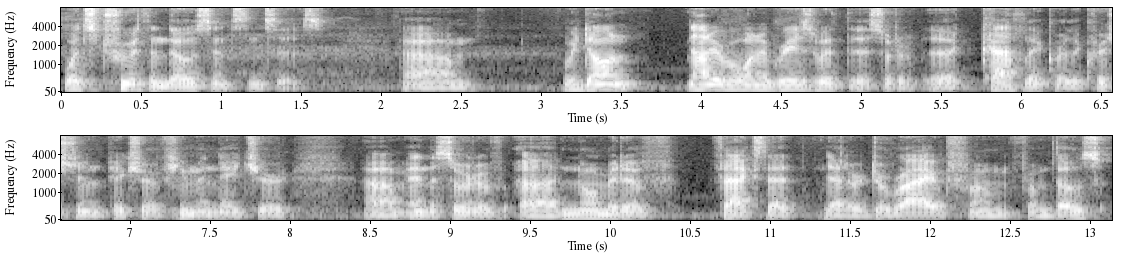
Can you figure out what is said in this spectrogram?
what's truth in those instances. Um, we don't not everyone agrees with the sort of the Catholic or the Christian picture of human nature um, and the sort of uh, normative facts that, that are derived from, from those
